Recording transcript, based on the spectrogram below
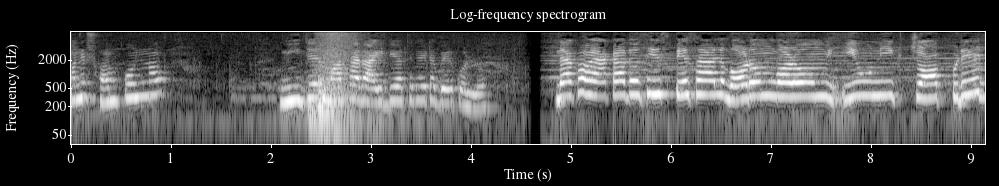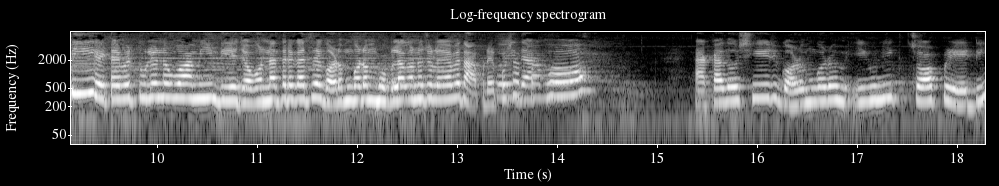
মানে সম্পূর্ণ নিজের মাথার আইডিয়া থেকে এটা বের করল। দেখো একাদশী স্পেশাল গরম গরম ইউনিক চপ রেডি এটা এবার তুলে নেব আমি দিয়ে জগন্নাথের কাছে। গরম গরম ভোগ লাগানো চলে যাবে তারপরে দেখো। একাদশীর গরম গরম ইউনিক চপ রেডি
